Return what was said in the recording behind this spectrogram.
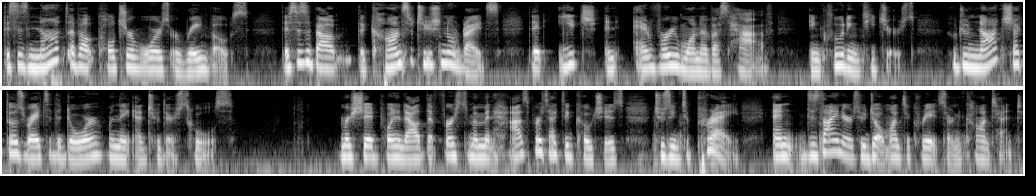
This is not about culture wars or rainbows. This is about the constitutional rights that each and every one of us have, including teachers, who do not check those rights at the door when they enter their schools. Murshid pointed out that First Amendment has protected coaches choosing to pray and designers who don't want to create certain content.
